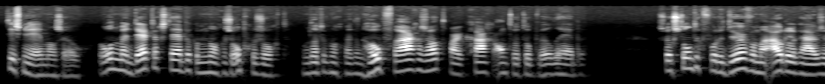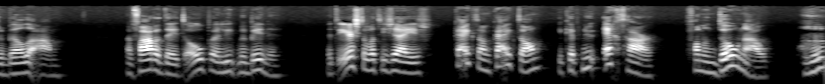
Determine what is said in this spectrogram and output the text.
Het is nu eenmaal zo. Rond mijn dertigste heb ik hem nog eens opgezocht, omdat ik nog met een hoop vragen zat waar ik graag antwoord op wilde hebben. Zo stond ik voor de deur van mijn ouderlijk huis en belde aan. Mijn vader deed open en liet me binnen. Het eerste wat hij zei is: Kijk dan, kijk dan, ik heb nu echt haar. Van een donau. Huh?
